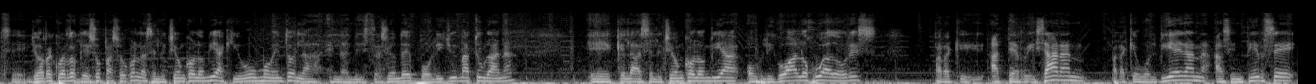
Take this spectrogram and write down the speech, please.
Sí. Yo recuerdo que eso pasó con la selección Colombia. Aquí hubo un momento en la, en la administración de Bolillo y Maturana eh, que la selección Colombia obligó a los jugadores para que aterrizaran, para que volvieran a sentirse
